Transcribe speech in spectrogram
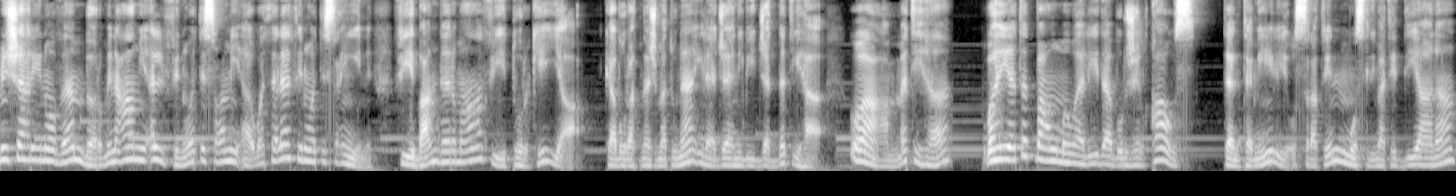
من شهر نوفمبر من عام 1993 في باندرما في تركيا. كبرت نجمتنا إلى جانب جدتها وعمتها وهي تتبع مواليد برج القوس تنتمي لأسرة مسلمة الديانة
